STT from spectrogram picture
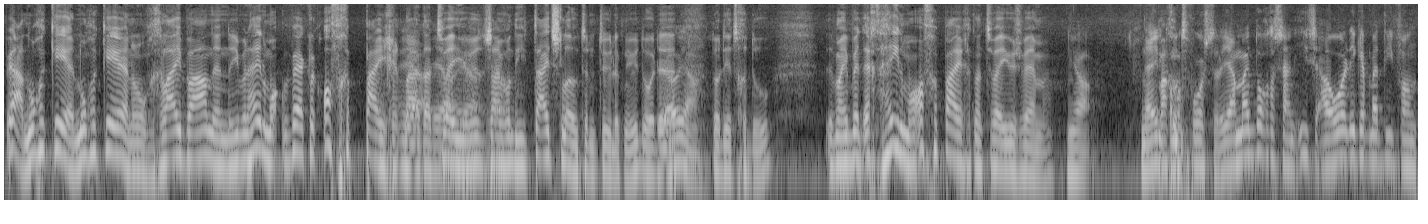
Ja, nog een keer, nog een keer. En dan nog een glijbaan. En je bent helemaal werkelijk afgepeigerd na, Ja, ja, twee ja, uur. Zijn van die tijdsloten natuurlijk nu door, de, Oh, ja. door dit gedoe. Maar je bent echt helemaal afgepeigerd na twee uur zwemmen. Ja. Nee, Maar kan ik goed. me voorstellen. Ja, mijn dochters zijn iets ouder. Ik heb met die van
